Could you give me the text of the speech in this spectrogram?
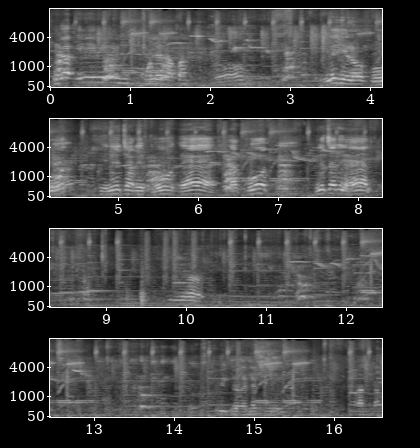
Enggak, ini ini, ini. model apa? Oh. Ini yellow food, ini cherry food, eh, red food. Ini cherry head. Iya. Iguana sih. Mantap.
